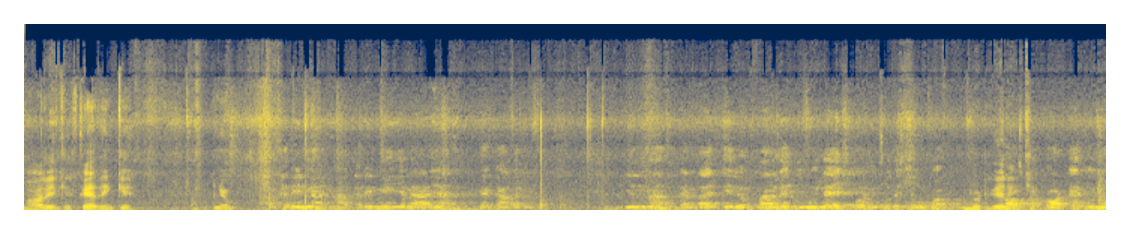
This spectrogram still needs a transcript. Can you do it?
മാറിക്ക് ആദരണീയനായ ഗംഗാധരൻ. ഇന്ന് രണ്ടായിരത്തി ഇരുപത്തിനാല് ജൂലൈ ഒൻപത് ചൊവ്വ കോട്ടയത്തുള്ള.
